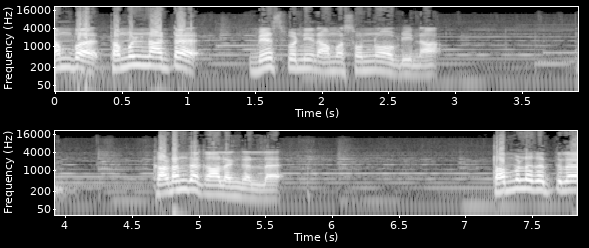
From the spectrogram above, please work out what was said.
நம்ம தமிழ்நாட்டை பேஸ் பண்ணி நாம் சொன்னோம் அப்படின்னா கடந்த காலங்களில் தமிழகத்தில்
